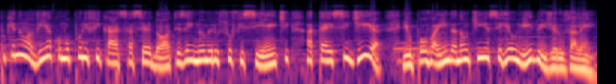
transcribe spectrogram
porque não havia como purificar sacerdotes em número suficiente até esse dia, e o povo ainda não tinha se reunido em Jerusalém.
